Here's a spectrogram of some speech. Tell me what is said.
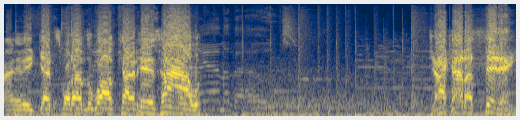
Randy he gets one over the Wildcat and here's how! Jackhammer City!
